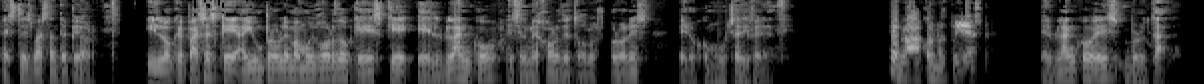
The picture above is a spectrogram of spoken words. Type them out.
Este es bastante peor. Y lo que pasa es que hay un problema muy gordo que es que el blanco es el mejor de todos los colores, pero con mucha diferencia. Que va con los tuyas. El blanco es brutal.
